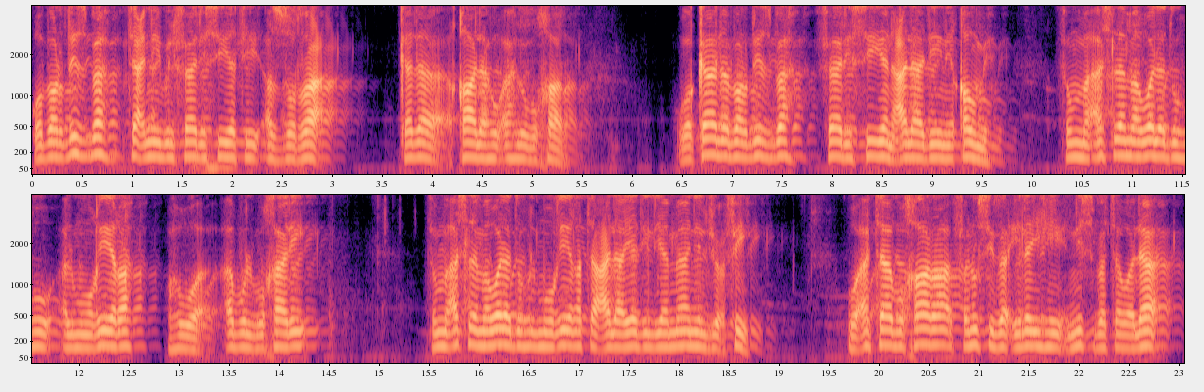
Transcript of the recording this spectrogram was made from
وبردزبة تعني بالفارسية الزراع. كذا قاله أهل بخارى وكان بردزبة فارسيا على دين قومه. ثم أسلم ولده المغيرة وهو أبو البخاري. ثم أسلم ولده المغيرة على يد اليمان الجعفي. وأتى بخارى فنسب إليه نسبة ولاء.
